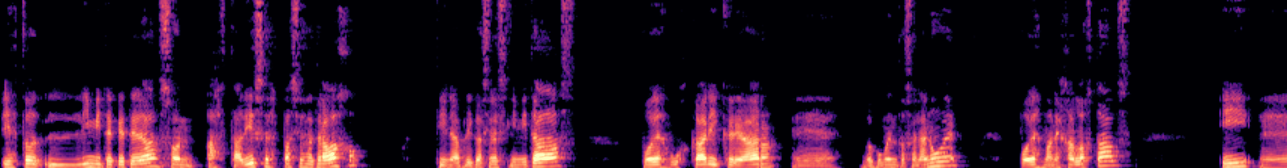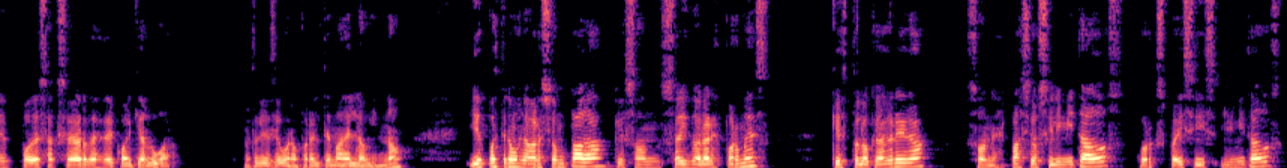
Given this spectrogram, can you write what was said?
Y esto, límite que te da son hasta 10 espacios de trabajo, tiene aplicaciones limitadas, puedes buscar y crear eh, documentos en la nube, puedes manejar los tabs y eh, puedes acceder desde cualquier lugar. Esto quiere decir, bueno, por el tema del login, ¿no? Y después tenemos la versión paga, que son 6 dólares por mes, que esto lo que agrega son espacios ilimitados, workspaces ilimitados,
